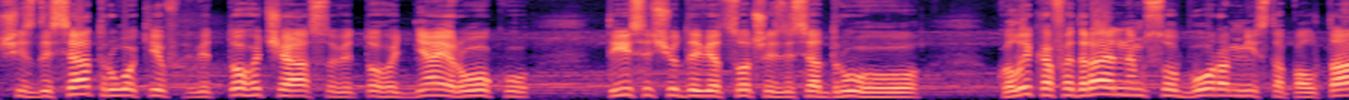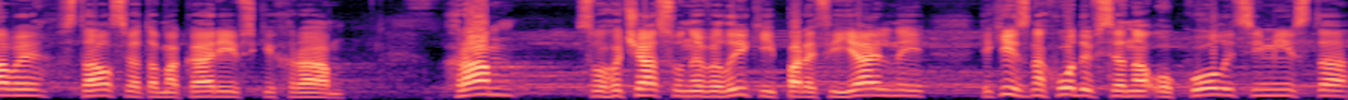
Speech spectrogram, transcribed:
60 років від того часу, від того дня і року 1962-го, коли кафедральним собором міста Полтави став Свято-Макаріївський храм. Храм свого часу невеликий, парафіяльний, який знаходився на околиці міста,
